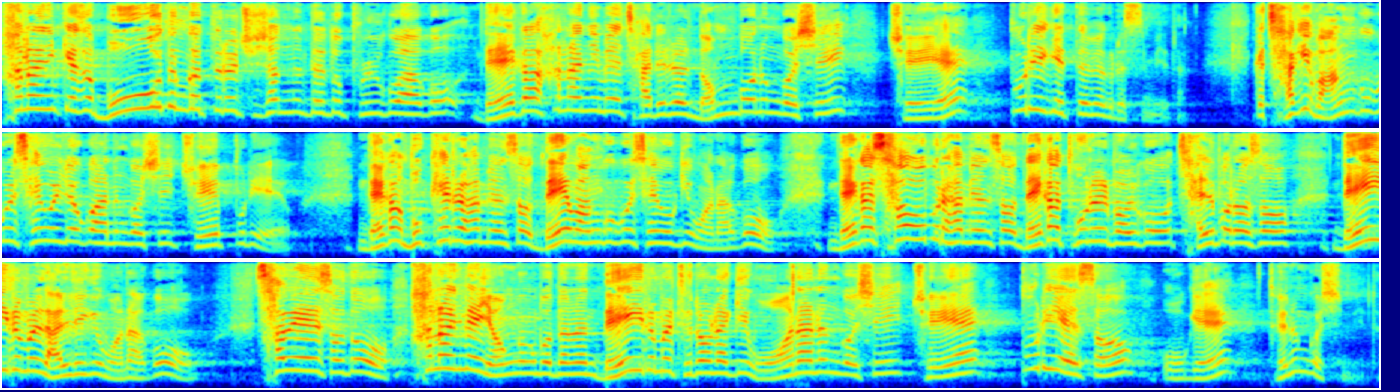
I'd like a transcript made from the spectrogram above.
하나님께서 모든 것들을 주셨는데도 불구하고 내가 하나님의 자리를 넘보는 것이 죄의 뿌리이기 때문에 그렇습니다. 그러니까 자기 왕국을 세우려고 하는 것이 죄의 뿌리예요. 내가 목회를 하면서 내 왕국을 세우기 원하고 내가 사업을 하면서 내가 돈을 벌고 잘 벌어서 내 이름을 날리기 원하고 사회에서도 하나님의 영광보다는 내 이름을 드러내기 원하는 것이 죄의 뿌리에서 오게 되는 것입니다.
